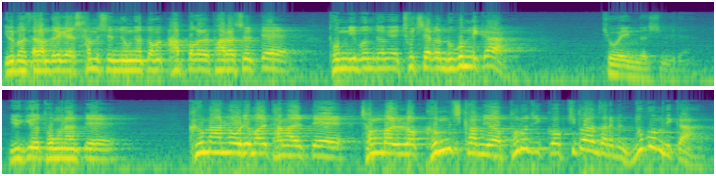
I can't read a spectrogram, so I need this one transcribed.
일본 사람들에게 36년 동안 압박을 받았을 때 독립운동의 주체가 누굽니까? 교회인 것입니다. 6.25 동란 때그 많은 어려움을 당할 때 정말로 금식하며 부르짖고 기도한 사람이 누굽니까?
